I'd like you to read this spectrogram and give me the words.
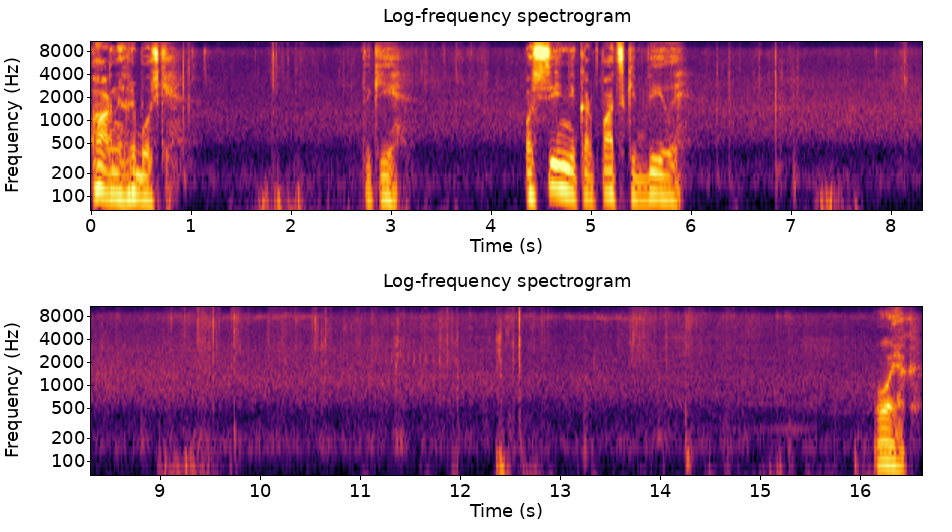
Гарні грибочки. Такі осінні карпатські біли. О як.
